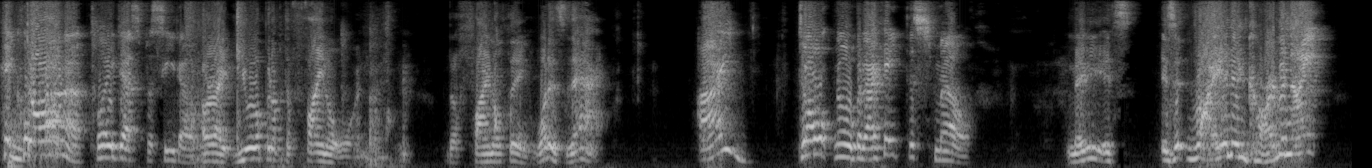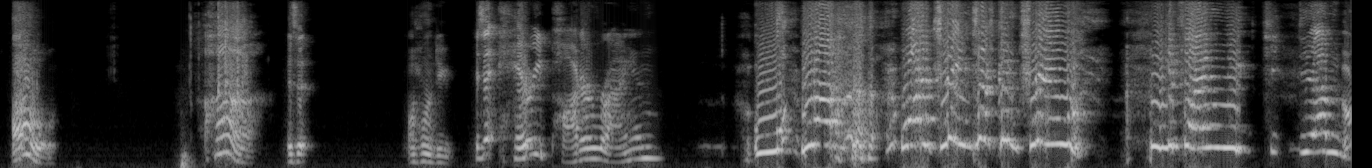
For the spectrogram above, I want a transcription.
Hey, Cortana, play Despacito. Alright, you open up the final one. The final thing. What is that? I don't know, but I hate the smell. Maybe it's... Is it Ryan and Carbonite? Oh. Huh. Is it... Oh, hold on, dude. Is it Harry Potter, Ryan? Our dreams have come true! We can finally... Um,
